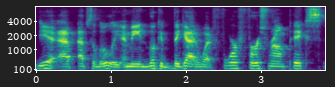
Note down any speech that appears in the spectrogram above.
Yeah, ab- absolutely. I mean, look at they got what four first round picks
